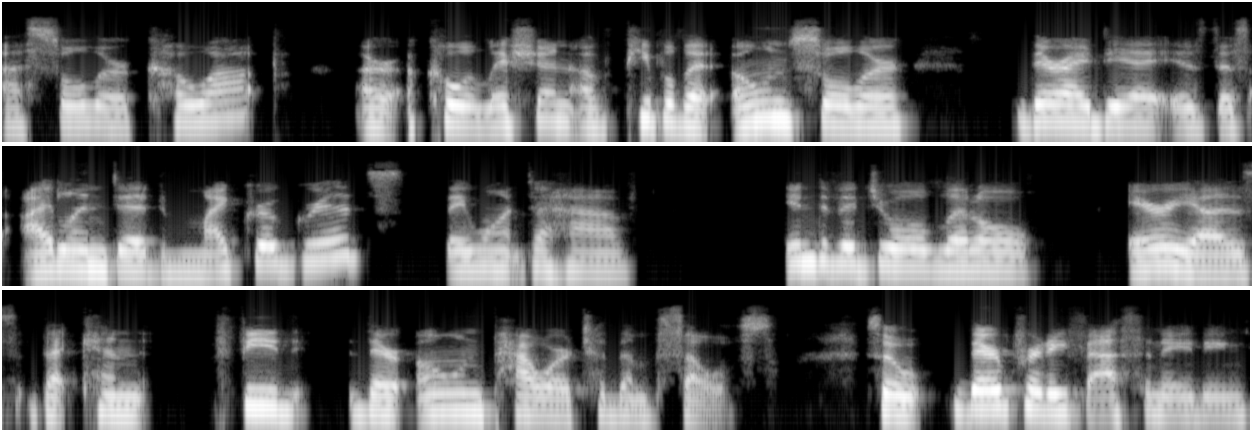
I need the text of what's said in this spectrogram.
a solar co-op or a coalition of people that own solar. Their idea is this islanded microgrids. They want to have individual little areas that can feed their own power to themselves. So they're pretty fascinating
